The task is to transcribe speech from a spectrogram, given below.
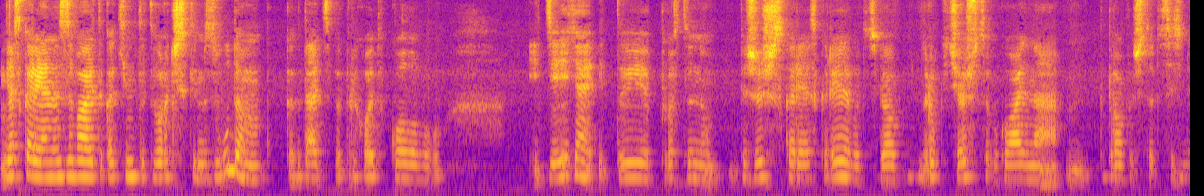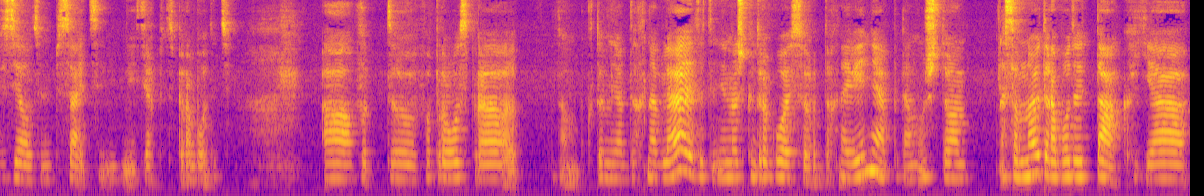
я скорее называю это каким-то творческим зудом, когда тебе приходит в голову идея, и ты просто, ну, бежишь скорее, скорее, вот у тебя руки чешутся буквально попробовать что-то с этим сделать и написать, не терпится поработать. А вот э, вопрос про там, кто меня вдохновляет, это немножко другой сорт вдохновения, потому что со мной это работает так. Я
